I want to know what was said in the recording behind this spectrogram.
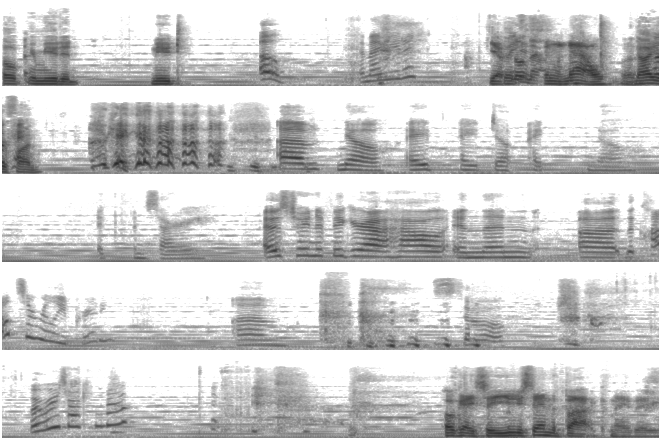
Oh, you're muted. Mute. Oh, am I muted? Yep, Not it's gonna now. but- Now you're Okay. fine. Okay. um, no, I, I don't, I, no. I, I'm sorry. I was trying to figure out how, and then, uh, the clouds are really pretty. Um, so, what were we talking about? Okay, so you stay in the back, maybe.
